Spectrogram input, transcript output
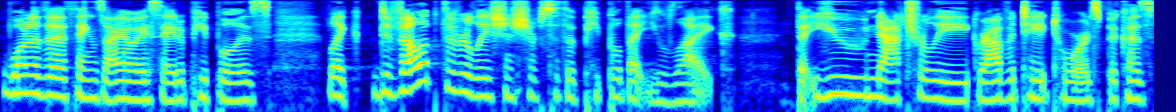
One of the things I always say to people is like develop the relationships with the people that you like that you naturally gravitate towards because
